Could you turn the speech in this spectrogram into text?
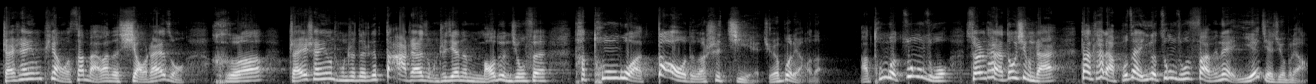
翟山鹰骗我三百万的小翟总和翟山鹰同志的这个大翟总之间的矛盾纠纷，他通过道德是解决不了的。啊，通过宗族，虽然他俩都姓翟，但他俩不在一个宗族范围内，也解决不了。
